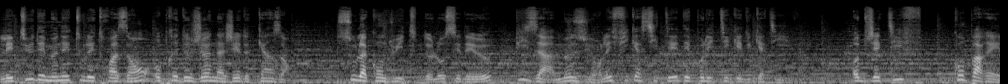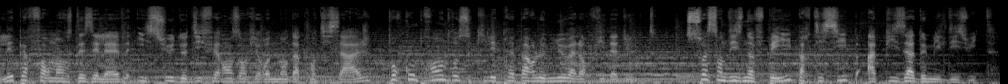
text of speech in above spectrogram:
L'étude est menée tous les trois ans auprès de jeunes âgés de 15 ans. Sous la conduite de l'OCDE, PISA mesure l'efficacité des politiques éducatives. Objectif Comparer les performances des élèves issus de différents environnements d'apprentissage pour comprendre ce qui les prépare le mieux à leur vie d'adulte. 79 pays participent à PISA 2018.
